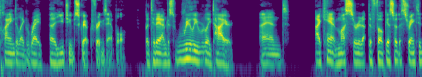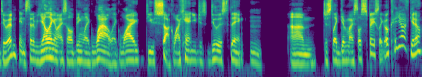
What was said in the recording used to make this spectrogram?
planning to like write a YouTube script for example, but today I'm just really really tired and I can't muster it up the focus or the strength to do it. Instead of yelling at myself, being like, "Wow, like why do you suck? Why can't you just do this thing?" Mm. Um, just like giving myself space, like, okay, yeah, you know,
